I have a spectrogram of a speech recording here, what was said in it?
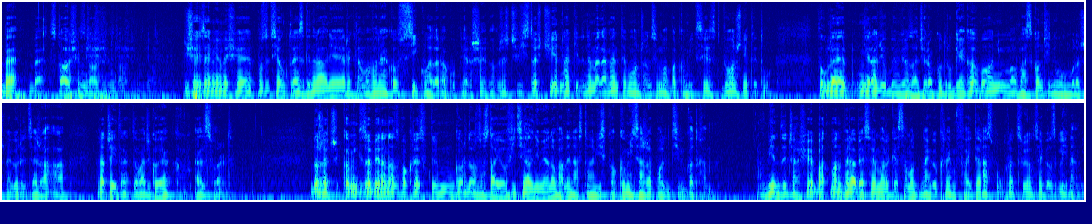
B, B, 180. Dzisiaj zajmiemy się pozycją, która jest generalnie reklamowana jako sequel roku pierwszego. W rzeczywistości jednak jedynym elementem łączącym oba komiksy jest wyłącznie tytuł. W ogóle nie radziłbym wiązać roku drugiego, bo o nim mowa z kontinuum Mrocznego Rycerza, a raczej traktować go jak Elseworld. Do rzeczy. Komiks zabiera nas w okres, w którym Gordon zostaje oficjalnie mianowany na stanowisko komisarza policji w Gotham. W międzyczasie Batman wyrabia sobie markę samotnego crime fightera współpracującego z glinami.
